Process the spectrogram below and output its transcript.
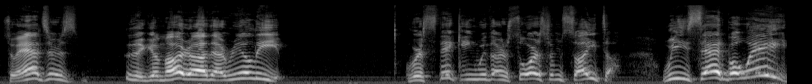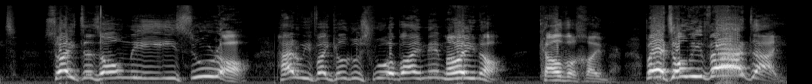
So answers the Gemara that really we're sticking with our source from Saita. We said, but wait, Saita's only Isura. How do we fight Gilgul Shvua by Mimhaina? Kalva Chaimer. But it's only Vadai.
